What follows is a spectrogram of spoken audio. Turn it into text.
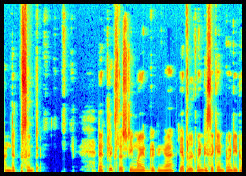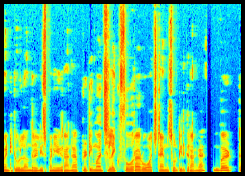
hundred percent நெட்ஃப்ளிக்ஸில் ஸ்ட்ரீம் ஆகிட்டு இருக்குங்க April twenty second twenty twenty டூவில் வந்து ரிலீஸ் பண்ணியிருக்காங்க pretty much like four hour watch டைம்னு சொல்லியிருக்காங்க பட்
